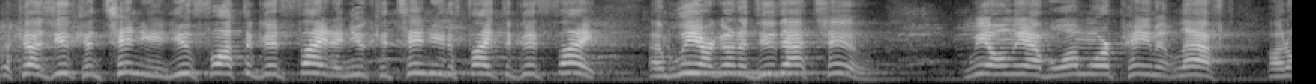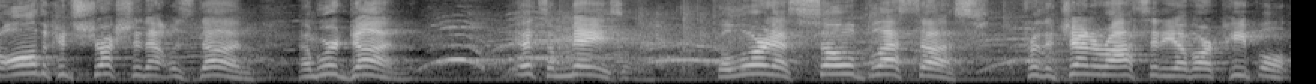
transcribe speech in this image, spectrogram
Because you continued, you fought the good fight, and you continue to fight the good fight. And we are going to do that too. We only have one more payment left on all the construction that was done, and we're done. It's amazing. The Lord has so blessed us for the generosity of our people,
